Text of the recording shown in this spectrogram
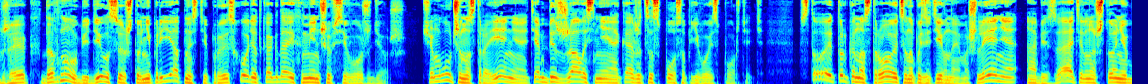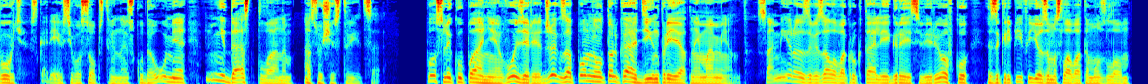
Джек давно убедился, что неприятности происходят, когда их меньше всего ждешь. Чем лучше настроение, тем безжалостнее окажется способ его испортить. Стоит только настроиться на позитивное мышление, обязательно что-нибудь, скорее всего собственное скудоумие, не даст планам осуществиться. После купания в озере Джек запомнил только один приятный момент. Самира завязала вокруг талии Грейс веревку, закрепив ее замысловатым узлом.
